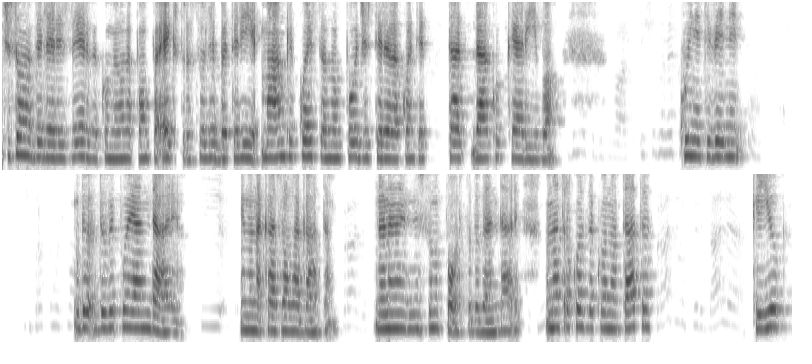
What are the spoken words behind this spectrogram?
Ci sono delle riserve come una pompa extra sulle batterie, ma anche questa non può gestire la quantità d'acqua che arriva. Quindi ti viene dove puoi andare in una casa allagata non ha nessun posto dove andare. Un'altra cosa che ho notato è che io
